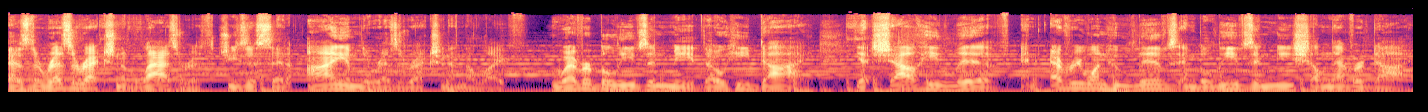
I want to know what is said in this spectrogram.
As the resurrection of Lazarus, Jesus said, I am the resurrection and the life. Whoever believes in me, though he die, yet shall he live, and everyone who lives and believes in me shall never die.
